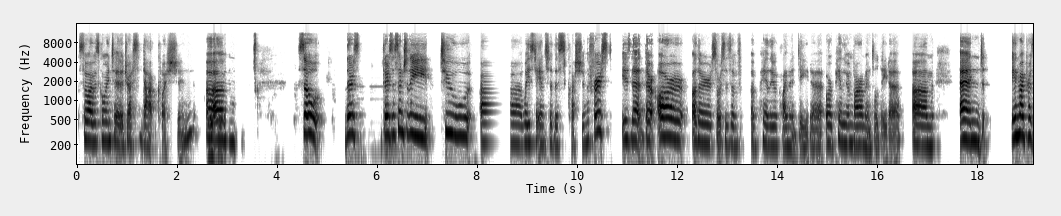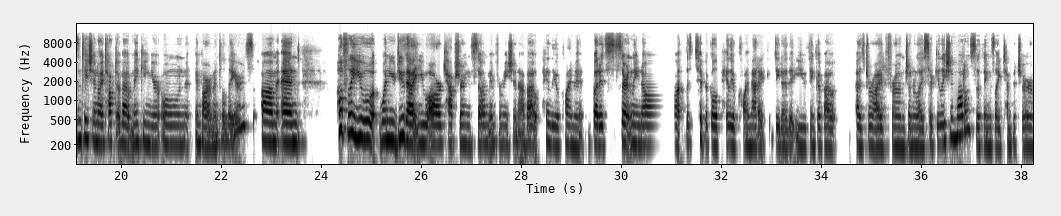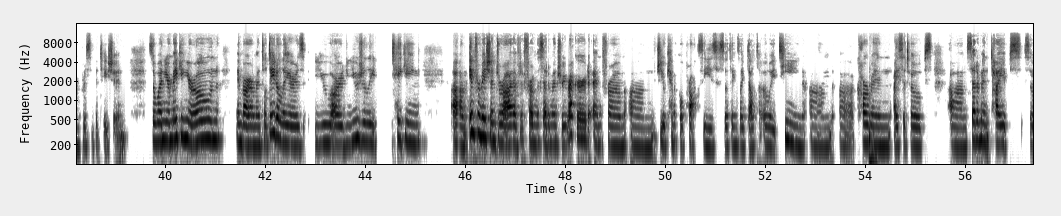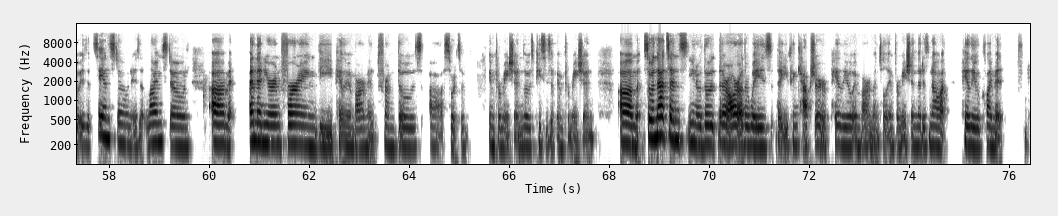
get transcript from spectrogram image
So I was going to address that question. Okay. Um. So there's there's essentially two uh, uh, ways to answer this question. The first is that there are other sources of, of paleoclimate data or paleoenvironmental data. Um, and in my presentation, I talked about making your own environmental layers. Um, and hopefully you, when you do that, you are capturing some information about paleoclimate, but it's certainly not, not the typical paleoclimatic data that you think about as derived from generalized circulation models, so things like temperature and precipitation. So when you're making your own environmental data layers, you are usually taking um, information derived from the sedimentary record and from um, geochemical proxies, so things like delta O18, um, uh, carbon isotopes, um, sediment types, so is it sandstone, is it limestone, um, and then you're inferring the paleo environment from those uh, sorts of information, those pieces of information. Um, so in that sense, you know, th there are other ways that you can capture paleo environmental information that is not paleo climate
